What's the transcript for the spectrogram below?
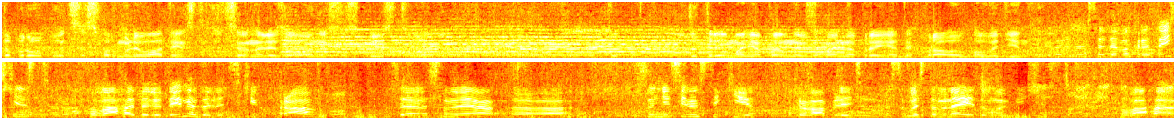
добробут, це сформулювати інституціоналізоване суспільство. Тут дотримання певних загальноприйнятих правил поведінки. Це демократичність, повага до людини, до людських прав. Це основне е, основні цінності, які приваблять особисто мене і думаю, більшість. Повага,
